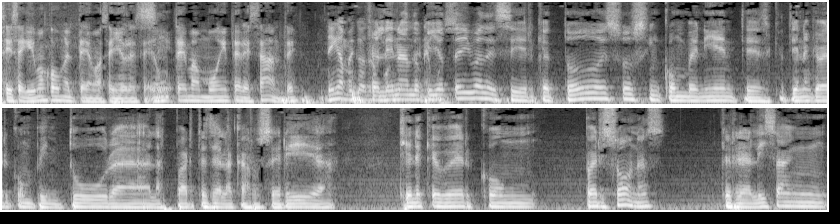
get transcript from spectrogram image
Sí, seguimos con el tema, señores. Es un tema muy interesante. Dígame que Ferdinando, que yo te iba a decir que todos esos inconvenientes que tienen que ver con pintura, las partes de la carrocería, tiene que ver con personas que realizan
